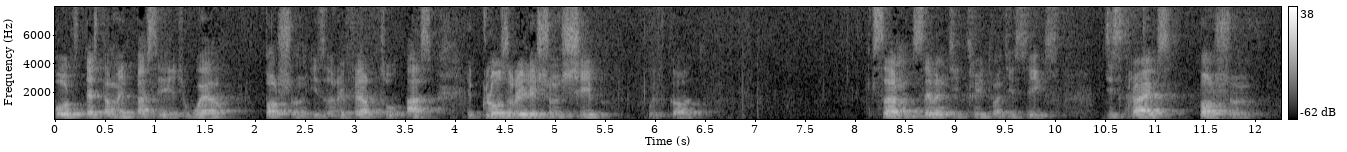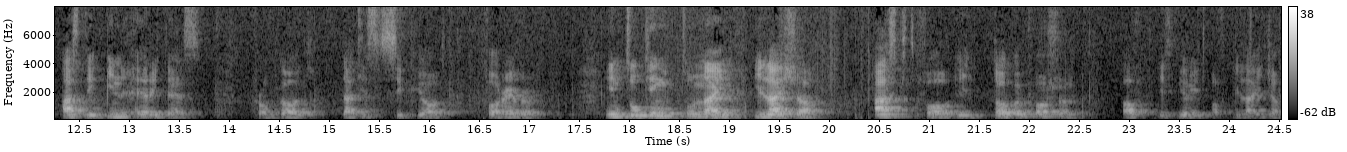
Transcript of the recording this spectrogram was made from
Old Testament passage where portion is referred to as a close relationship with God. Psalm 73:26 describes portion as the inheritance from God that is secured forever. In 2 Kings 2:9, Elisha asked for a double portion of the spirit of Elijah.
